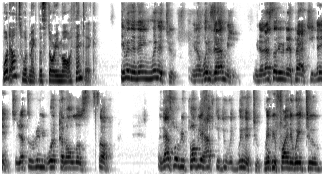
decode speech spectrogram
What else would make the story more authentic? Even the name Winnetou, you know, what does that mean? You know, that's not even an Apache name. So you have to really work on all those stuff. And that's what we probably have to do with Winnetou. Maybe find a way to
